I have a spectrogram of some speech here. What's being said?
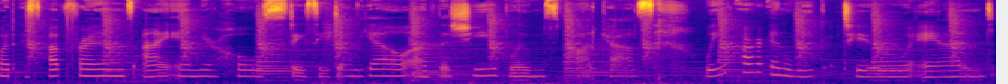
What is up, friends? I am your host, Stacie Danielle of the She Blooms podcast. We are in week two, and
